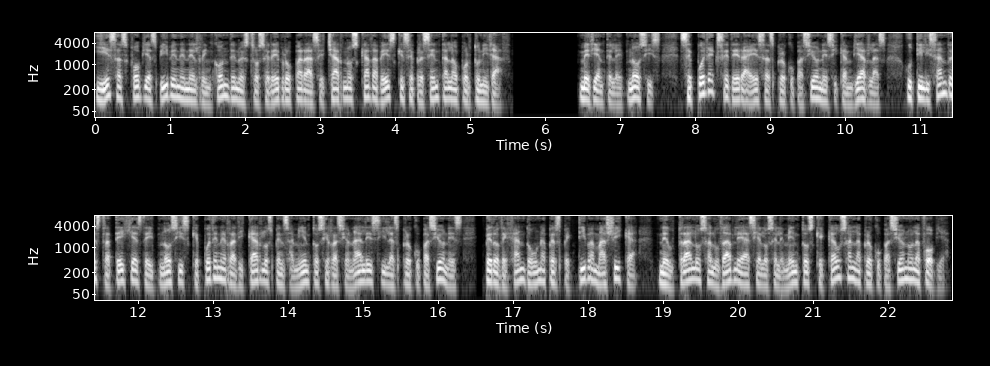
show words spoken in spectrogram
y esas fobias viven en el rincón de nuestro cerebro para acecharnos cada vez que se presenta la oportunidad. Mediante la hipnosis, se puede acceder a esas preocupaciones y cambiarlas, utilizando estrategias de hipnosis que pueden erradicar los pensamientos irracionales y las preocupaciones, pero dejando una perspectiva más rica, neutral o saludable hacia los elementos que causan la preocupación o la fobia.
